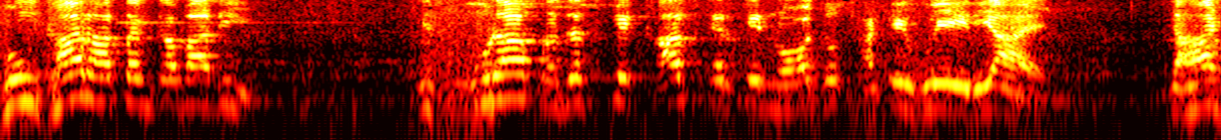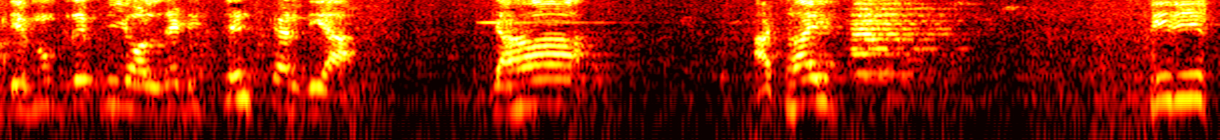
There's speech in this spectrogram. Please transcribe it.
खूंखार आतंकवादी, इस पूरा प्रदेश के खास करके नौ जो साटे हुए एरिया है, जहाँ डेमोग्राफी ऑलरेडी चेंज कर दिया, जहाँ 28 30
